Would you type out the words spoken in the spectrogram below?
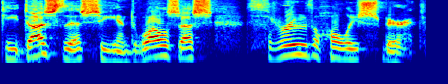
He does this, he indwells us through the Holy Spirit.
